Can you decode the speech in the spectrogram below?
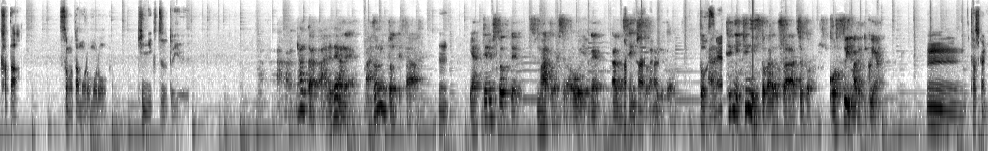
肩その他もろもろ筋肉痛という。あなんかあれだよね、バドミントンってさ、うん。やってる人ってスマートな人が多いよね、あのあ選手とか見ると。あそうですね。テニテニスとかだとさ、ちょっとごっすいまで行くやん。うーん確かに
